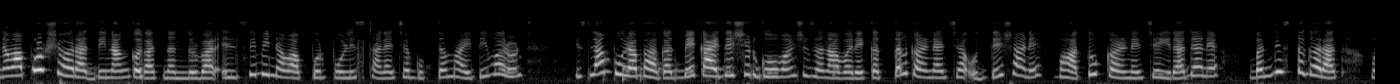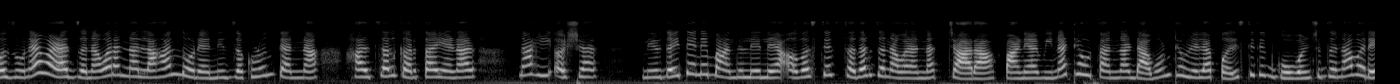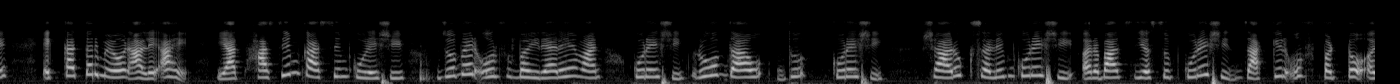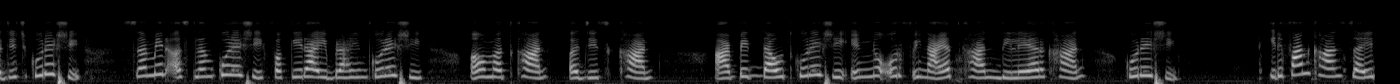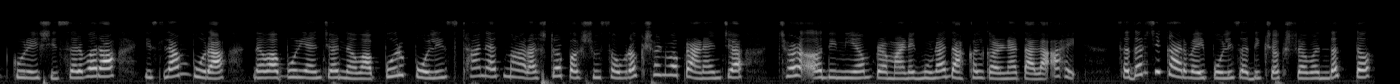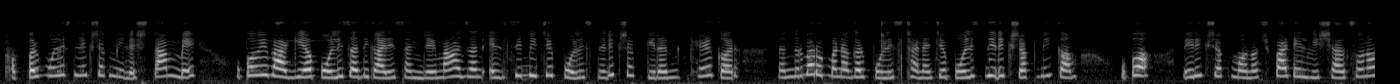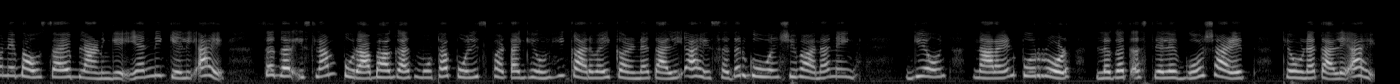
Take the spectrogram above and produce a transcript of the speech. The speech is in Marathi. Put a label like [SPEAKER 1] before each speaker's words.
[SPEAKER 1] नवापूर शहरात दिनांक L C B Navapur police ठाण्याच्या गुप्त माहितीवरून इस्लामपुरा भागात बेकायदेशीर गोवंश जनावरे कत्तल करण्याच्या उद्देशाने वाहतूक करण्याच्या इराद्याने बंदिस्त घरात व जुन्या वाड्यात जनावरांना लहान दोऱ्यांनी जखडून त्यांना हालचाल करता येणार नाही अशा निर्दयतेने बांधलेल्या अवस्थेत सदर जनावरांना चारा पाण्याविना ठेवताना डावून ठेवलेल्या परिस्थितीत गोवंश जनावरे एकाहत्तर मिळून आले आहे. यात हासिम कासिम कुरेशी जुबेर उर्फ भैर्या रेहमान कुरेशी रूप दाऊद कुरेशी शाहरुख सलीम कुरेशी अरबाज यसूफ कुरेशी जाकीर उर्फ पट्टो अजीज कुरेशी समीर असलम कुरेशी फकीरा इब्राहिम कुरेशी अहमद खान अजीज खान आबिद दाऊद कुरेशी इन्नू उर्फ इनायत खान दिलेयर खान कुरेशी। इरफान खान सईद कुरेशी सर्वरा इस्लामपुरा नवापूर यांच्या नवापूर पोलीस ठाण्यात महाराष्ट्र पशु संरक्षण व प्राण्यांच्या छळ अधिनियम प्रमाणे गुन्हा दाखल करण्यात आला आहे. सदरची कारवाई पोलीस अधीक्षक श्रवण दत्त अप्पर पोलीस निरीक्षक निलेश तांबे उपविभागीय पोलीस अधिकारी संजय महाजन एल सी बीचे पोलीस निरीक्षक किरण खेळकर नंदुरबार उपनगर पोलीस ठाण्याचे पोलीस निरीक्षक निकम उप निरीक्षक मनोज पाटील विशाल सोनवणे भाऊसाहेब लांडगे यांनी केली आहे. सदर इस्लामपुरा भागात मोठा पोलीस फटा घेऊन ही कारवाई करण्यात आली आहे. सदर गोवंशी वाहनाने घेऊन नारायणपूर रोड लगत असलेले गोशाळेत ठेवण्यात आले आहे.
